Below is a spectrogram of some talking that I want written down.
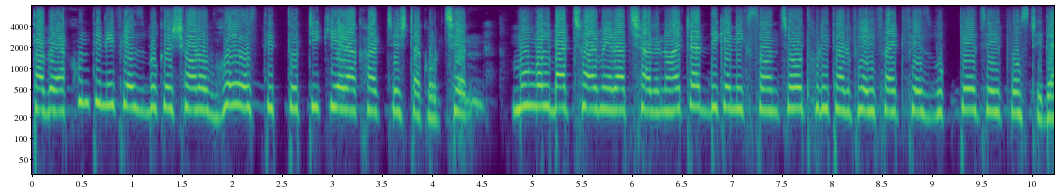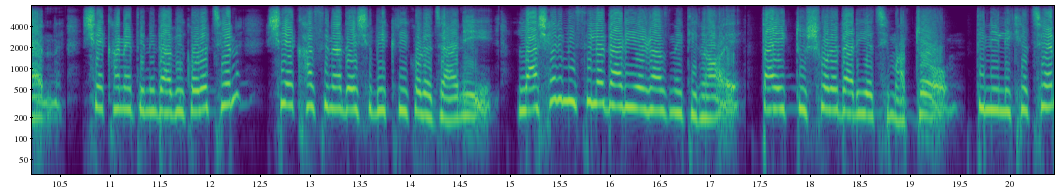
তবে এখন তিনি ফেসবুকে সরব হয়ে অস্তিত্ব টিকিয়ে রাখার চেষ্টা করছেন। মঙ্গলবার ছয় মে রাত সাড়ে নয়টার দিকে নিক্সন চৌধুরী তার ভেরিফাইড ফেসবুক পেজে এই পোস্টটি দেন। সেখানে তিনি দাবি করেছেন, শেখ হাসিনা দেশ বিক্রি করে যায়নি। লাশের মিছিলে দাঁড়িয়ে রাজনীতি নয়, তাই একটু সরে দাঁড়িয়েছি মাত্র। তিনি লিখেছেন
